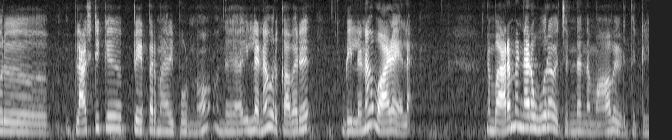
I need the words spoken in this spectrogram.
ஒரு பிளாஸ்டிக்கு பேப்பர் மாதிரி போடணும். அந்த இல்லைன்னா ஒரு கவரு அப்படி இல்லைன்னா வாழை இலை. நம்ம அரை மணி நேரம் ஊற வச்சுருந்த அந்த மாவை எடுத்துட்டு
